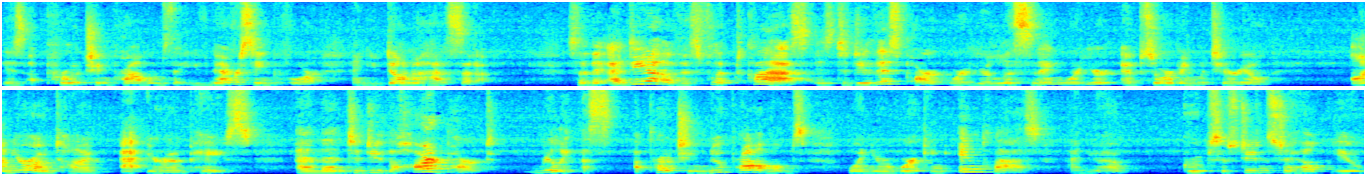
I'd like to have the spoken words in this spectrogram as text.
is approaching problems that you've never seen before and you don't know how to set up. So the idea of this flipped class is to do this part where you're listening, where you're absorbing material on your own time, at your own pace. And then to do the hard part, really approaching new problems when you're working in class and you have groups of students to help you,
